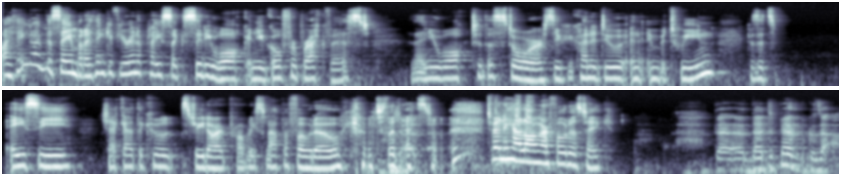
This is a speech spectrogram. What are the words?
I think I'm the same, but I think if you're in a place like City Walk and you go for breakfast, then you walk to the store, so you can kind of do an in between because it's AC. Check out the cool street art. Probably snap a photo. Go to the next one. Depending how long our photos take. That, that depends because I,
